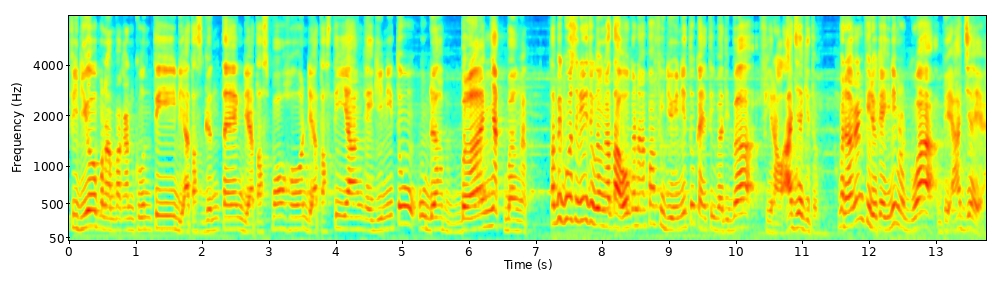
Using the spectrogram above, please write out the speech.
Video penampakan Kunti di atas genteng, di atas pohon, di atas tiang kayak gini tuh udah banyak banget. Tapi gue sendiri juga nggak tahu kenapa video ini tuh kayak tiba-tiba viral aja gitu. Padahal kan video kayak gini menurut gue B aja ya.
